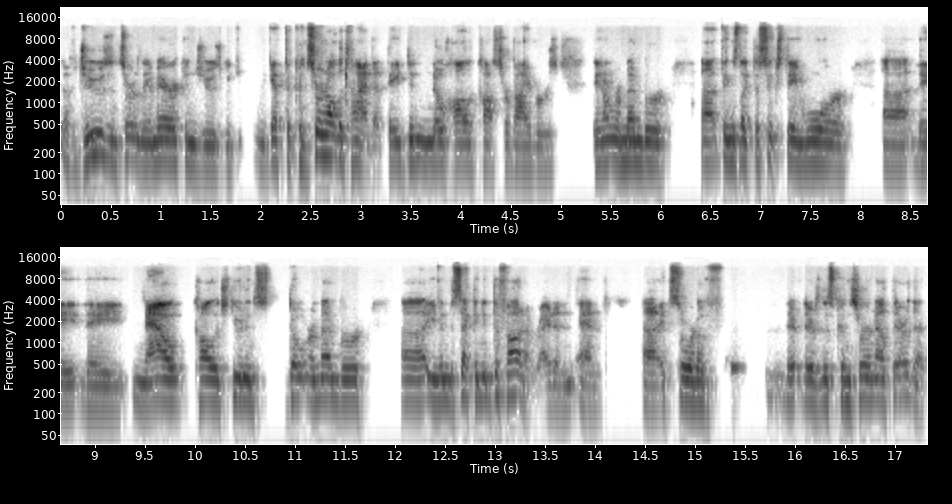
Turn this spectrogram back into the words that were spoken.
of Jews and certainly American Jews, we, we get the concern all the time that they didn't know Holocaust survivors. They don't remember uh, things like the Six Day War. Uh, they they now college students don't remember uh, even the Second Intifada, right? And and uh, it's sort of there, there's this concern out there that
